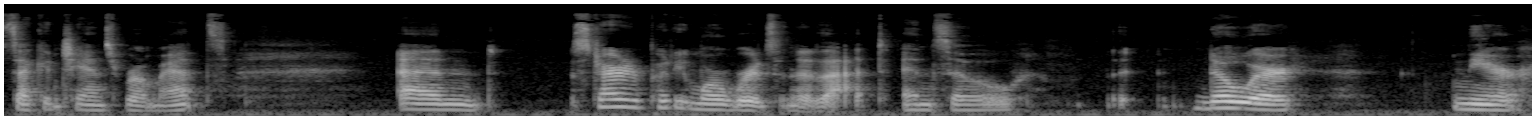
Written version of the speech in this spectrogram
second chance romance, and started putting more words into that. And so, nowhere near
